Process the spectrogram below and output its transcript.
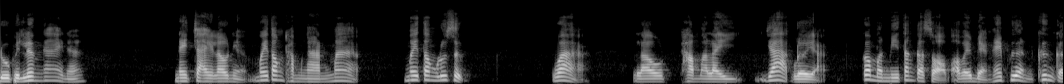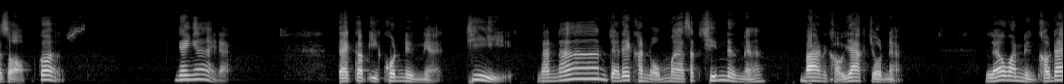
ดูเป็นเรื่องง่ายนะ ในใจเราเนี่ยไม่ต้องทำงานมาก ไม่ต้องรู้สึกว่าเราทำอะไรยากเลยอะ่ะ ก็มันมีตั้งกระสอบเอาไปแบ่งให้เพื่อนครึ่งกระสอบก็ง่ายๆนะแต่กับอีกคนหนึ่งเนี่ยที่นานๆจะได้ขนมมาสักชิ้นหนึ่งนะ บ้านเขายากจนน่ะ แล้ววันหนึ่งเขาได้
